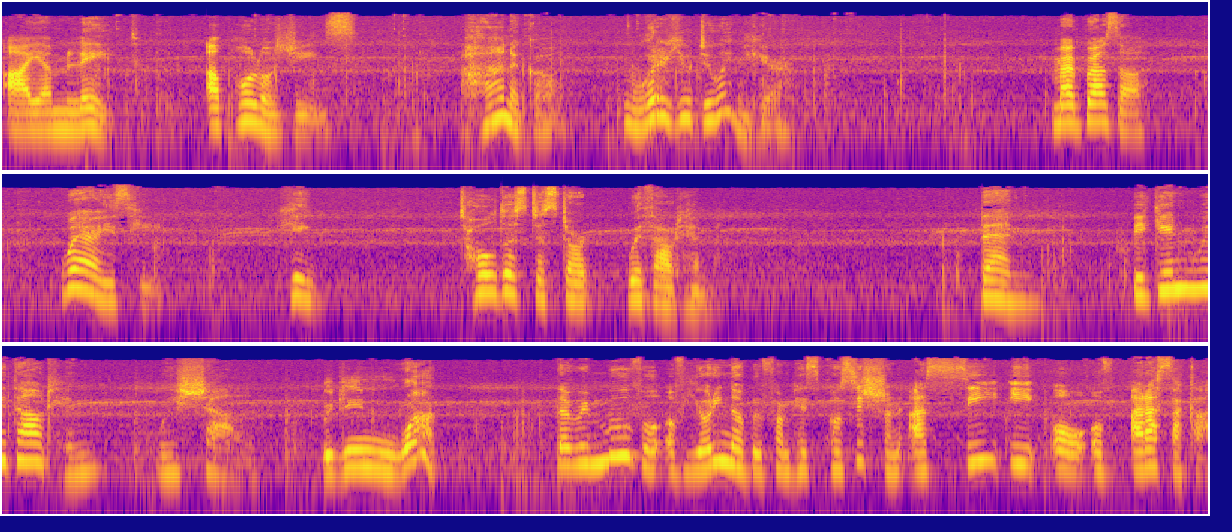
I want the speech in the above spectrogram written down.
I am late. Apologies. Hanako, what are you doing here? My brother, where is he? He told us to start without him. Then, begin without him, we shall. Begin what? The removal of Yorinobu from his position as CEO of Arasaka.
